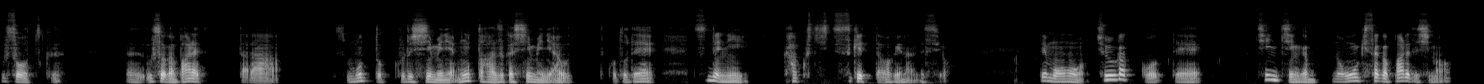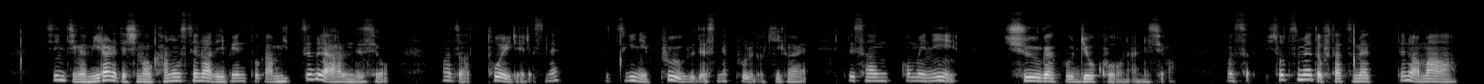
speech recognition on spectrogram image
嘘をつく。嘘がバレたら、もっと苦しい目に、もっと恥ずかしい目に遭うってことで、常に隠し続けてたわけなんですよ。でも、中学校ってチンチンがの大きさがバレてしまう。チンチンが見られてしまう可能性のあるイベントが3つぐらいあるんですよ。まずはトイレですね。次にプールですね。プールの着替え。で、3個目に修学旅行なんですよ。1つ目と2つ目っていうのはま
